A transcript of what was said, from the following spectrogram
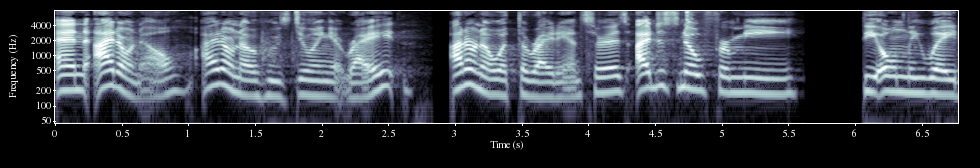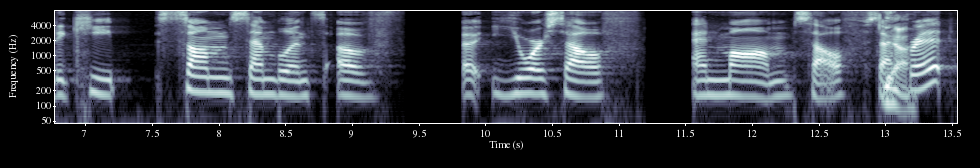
and I don't know. I don't know who's doing it right. I don't know what the right answer is. I just know for me, the only way to keep some semblance of uh, yourself and mom self Yeah. separate,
